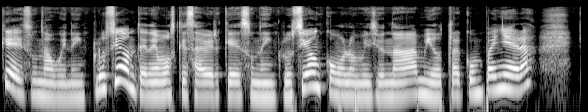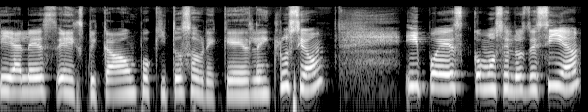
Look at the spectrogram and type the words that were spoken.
que es una buena inclusión. Tenemos que saber qué es una inclusión, como lo mencionaba mi otra compañera, que ya les explicaba un poquito sobre qué es la inclusión. Y pues, como se los decía,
